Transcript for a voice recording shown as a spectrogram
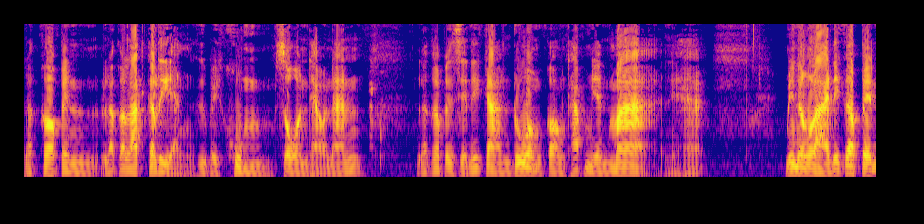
แล้วก็เป็นแล้วก็รัดกระเหลี่ยงคือไปคุมโซนแถวนั้น แล้วก็เป็นเสนาธิการร่วมกองทัพเมียนมาเนี่ยฮะ มินองลายนี่ก็เป็น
